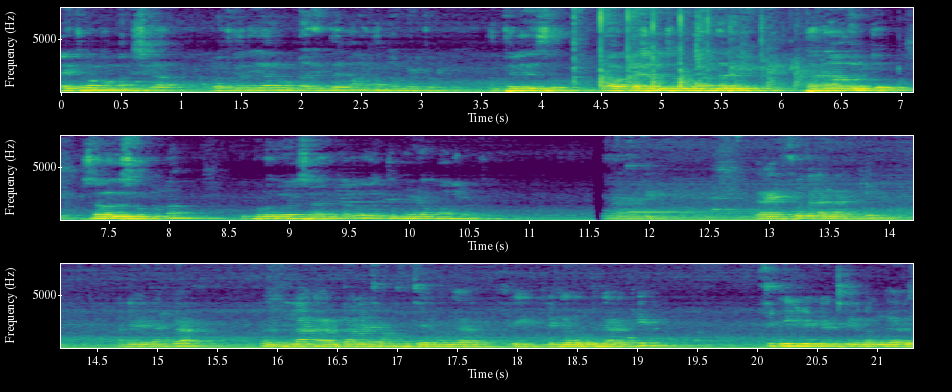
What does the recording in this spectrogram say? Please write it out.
రైతులు ఒక మనిషిగా బ్రతకనీయాలని ఉండదితే మనకు అన్నం పెడతాం అని తెలియజేస్తూ అవకాశం వచ్చినప్పుడు అందరికీ ధన్యవాదాలు సెలవు తీసుకుంటున్నా. ఇప్పుడు వ్యవసాయ అధికారులు లేకపోతే మేడం మాట్లాడతారు. రైతు సోదరులందరికీ అదేవిధంగా జిల్లా గ్రంథాలయ సంస్థ చైర్మన్ గారు శ్రీ లింగమూర్తి గారికి సింగిల్ విండో చైర్మన్ గారు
